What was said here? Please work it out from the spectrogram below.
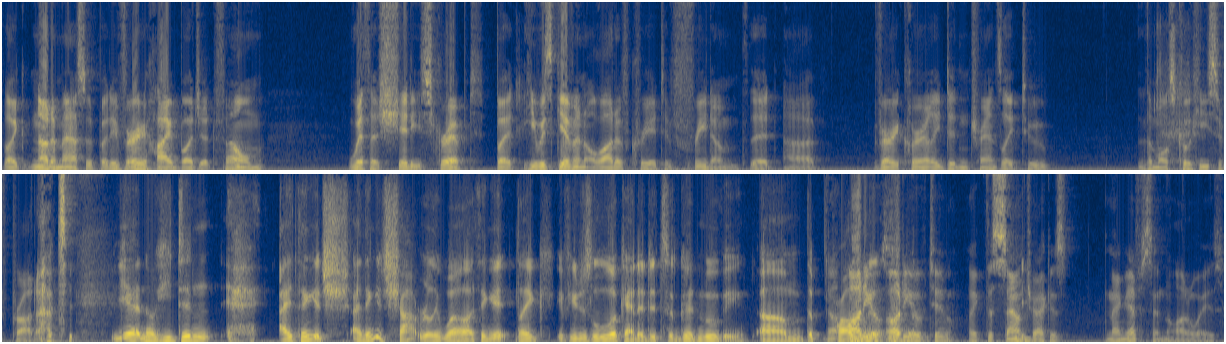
like not a massive, but a very high budget film with a shitty script. But he was given a lot of creative freedom that uh, very clearly didn't translate to the most cohesive product. yeah, no, he didn't. I think it. Sh- I think it's shot really well. I think it like if you just look at it, it's a good movie. Um, the problem audio, is, audio too. Like the soundtrack is magnificent in a lot of ways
